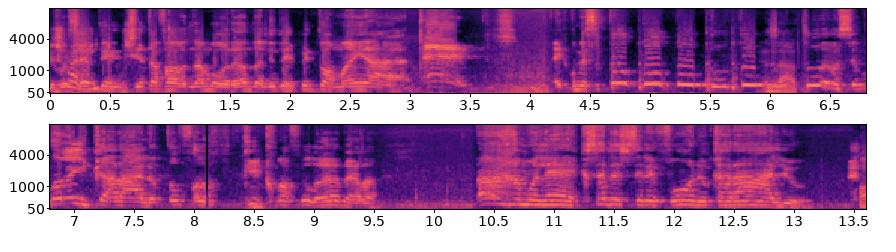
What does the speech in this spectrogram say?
E você atendia, tava namorando ali, de repente tua mãe. A... É! Aí começa. Tu, tu, tu, tu, tu, Exato. Tu. Aí você, mãe, caralho, eu tô falando aqui com a fulana. Ela. Ah, moleque, sai desse telefone, o caralho. Ó,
